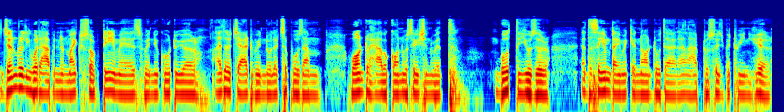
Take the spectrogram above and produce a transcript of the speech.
Generally what happens in Microsoft team is when you go to your either chat window, let's suppose I'm want to have a conversation with both the user at the same time I cannot do that. I'll have to switch between here.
